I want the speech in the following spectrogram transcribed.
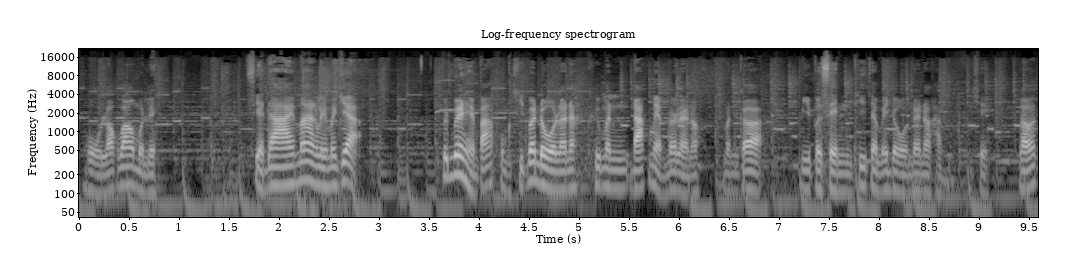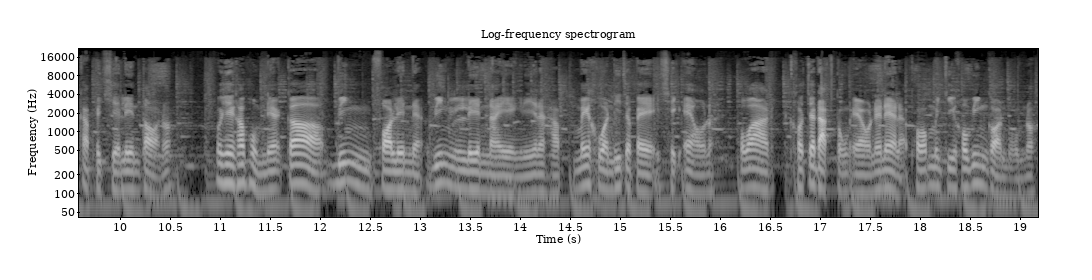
โอ้โห ล็อกว่าวหมดเลย เสียดายมากเลยเมื่อกี้ เพื่อนๆเห็นปะผมคิดว่าโดนแล้วนะ คือมันดักแมปด้วยแหละเนาะ มันก็มีเปอร์เซ็นต์ที่จะไม่โดนด้วยนะครับ โอเค เราก็กลับไปเคลียร์เลนต่อเนาะ โอเคครับผมเนี่ยก็วิ่งฟอร์เลนเนี่ยวิ่งเลนในอย่างนี้นะครับ ไม่ควรที่จะไปเช็ค L นะ เพราะว่าเขาจะดักตรง L แน่ๆแหละ เพราะว่าเมื่อกี้เขาวิ่งก่อนผมเนาะ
